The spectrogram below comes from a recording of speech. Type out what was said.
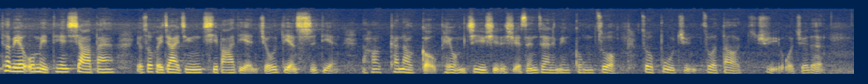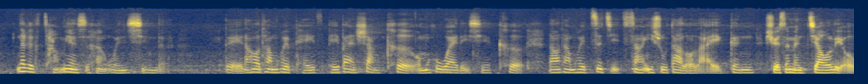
特别我每天下班，有时候回家已经七八点、九点、十点，然后看到狗陪我们继续的学生在那边工作、做布景、做道具，我觉得那个场面是很温馨的。对，然后他们会陪陪伴上课，我们户外的一些课，然后他们会自己上艺术大楼来跟学生们交流。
